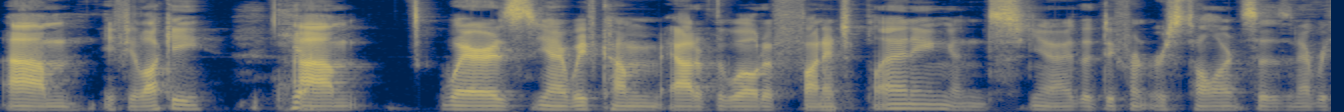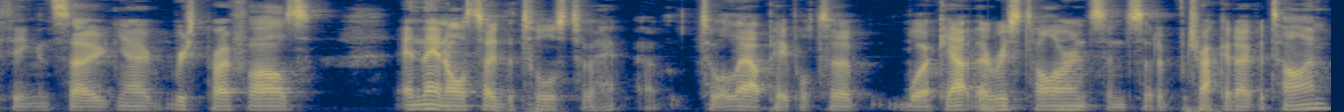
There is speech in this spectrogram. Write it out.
um, if you're lucky. Yeah. Um, whereas you know we've come out of the world of financial planning and you know the different risk tolerances and everything, and so you know risk profiles, and then also the tools to uh, to allow people to work out their risk tolerance and sort of track it over time.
